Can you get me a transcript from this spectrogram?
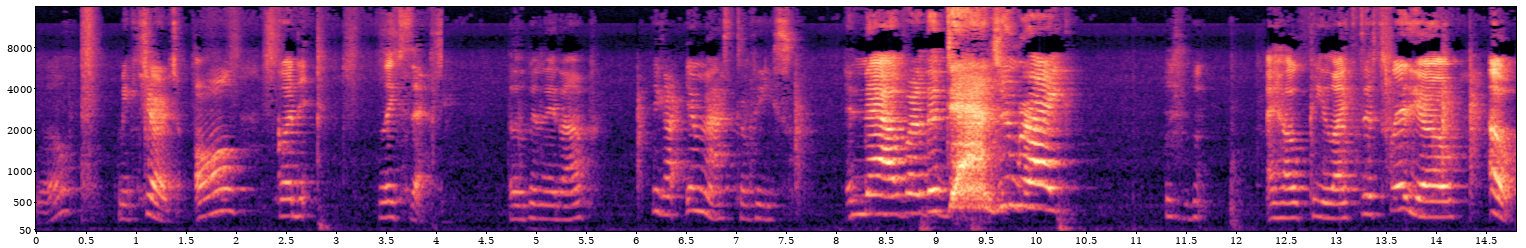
Well, make sure it's all good like this. Open it up. You got your masterpiece. And now for the break. I hope you like this video. Oh,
